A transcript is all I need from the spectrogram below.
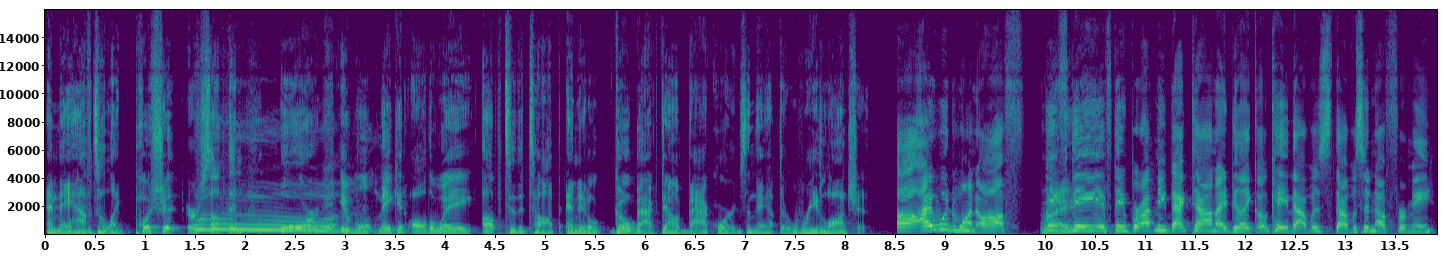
and they have to like push it or something, or it won't make it all the way up to the top and it'll go back down backwards and they have to relaunch it. Uh, I would want off. Right? If they if they brought me back down, I'd be like, okay, that was that was enough for me.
